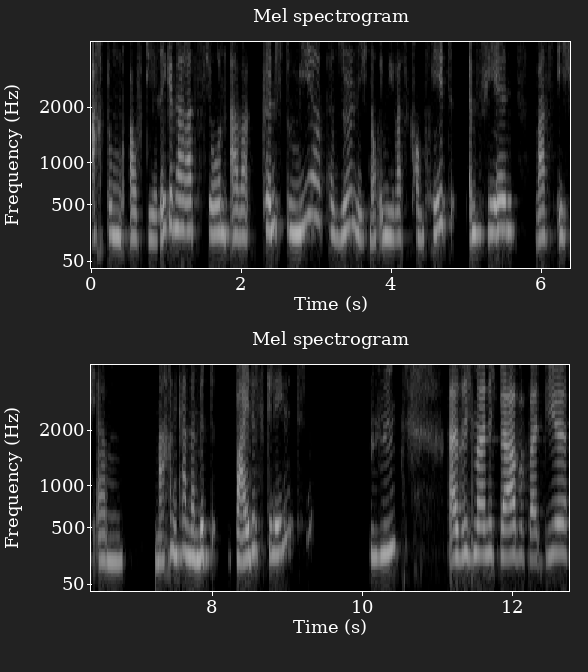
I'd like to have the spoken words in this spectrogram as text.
Achtung auf die Regeneration. Aber könntest du mir persönlich noch irgendwie was konkret empfehlen, was ich ähm, machen kann, damit beides gelingt? Mhm. Also ich meine, ich glaube, bei dir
